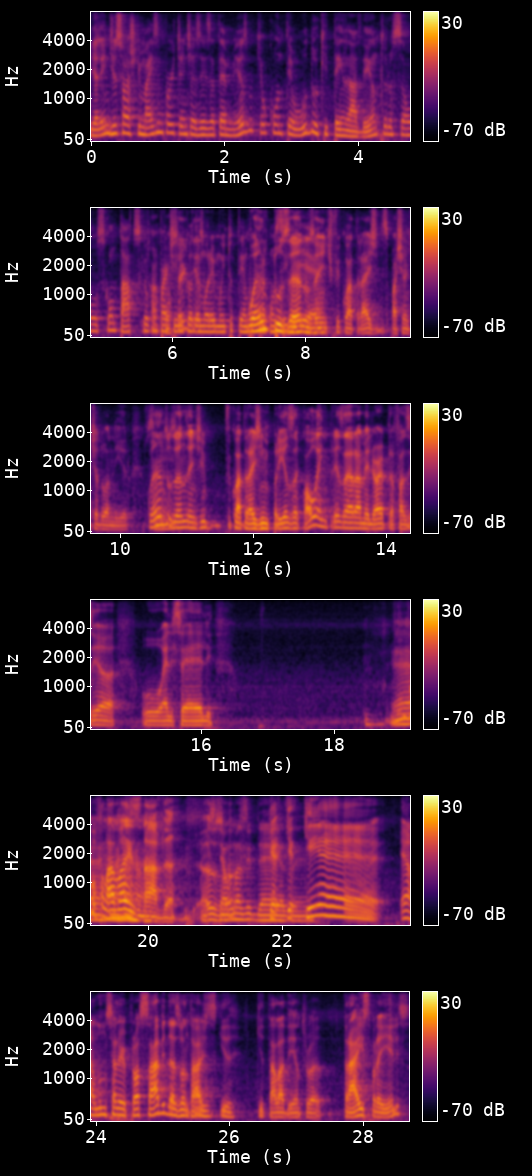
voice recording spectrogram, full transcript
E além disso, eu acho que mais importante, às vezes, até mesmo que o conteúdo que tem lá dentro são os contatos que eu Ah, com compartilho, que eu demorei muito tempo Quantos anos é. a gente ficou atrás de despachante aduaneiro? Quantos anos a gente ficou atrás de empresa? Qual a empresa era a melhor para fazer a- o LCL? Não vou falar mais nada. É. A gente tem algumas ideias. que- né? Quem é, é aluno Seller Pro sabe das vantagens que que tá lá dentro, a- traz para eles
